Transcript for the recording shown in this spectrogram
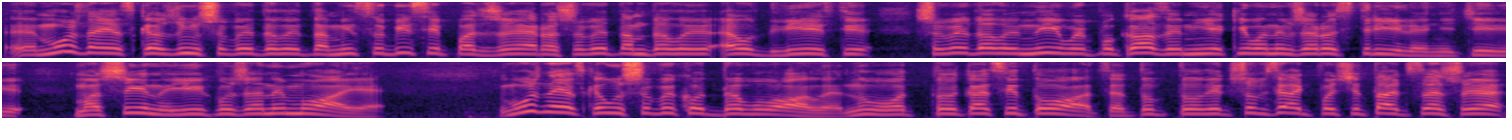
е, можна я скажу, що ви дали там Mitsubishi Pajero, що ви там дали L200, що ви дали Ниву і показуємо, які вони вже розстріляні, ті машини, їх вже немає. Можна я скажу, що ви хоч давали? Ну, от така ситуація. Тобто, якщо взяти, почитати все, що я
